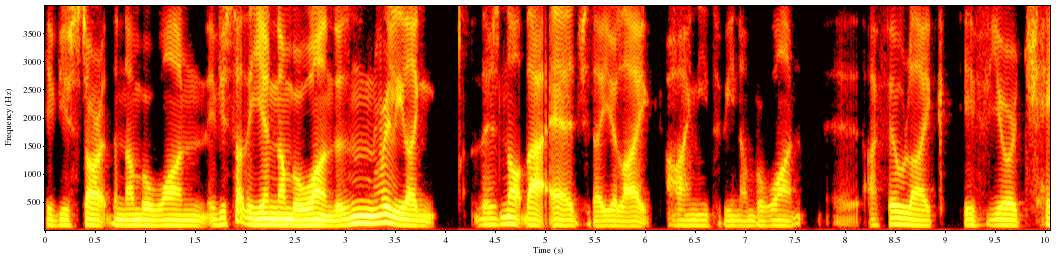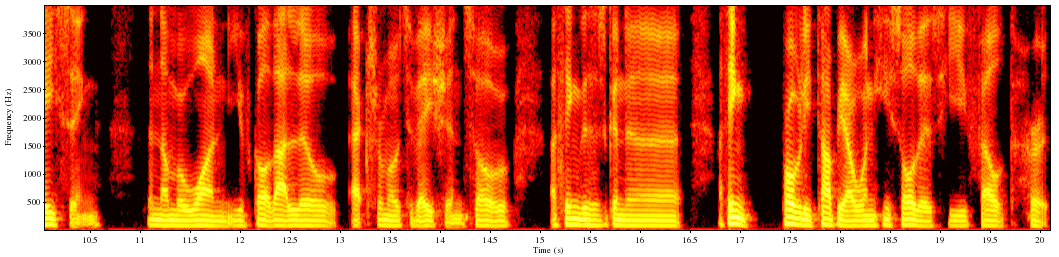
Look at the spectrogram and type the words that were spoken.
if you start the number one, if you start the year number one, there's really like, there's not that edge that you're like, oh, I need to be number one. Uh, I feel like if you're chasing the number one, you've got that little extra motivation. So I think this is gonna. I think probably Tapia when he saw this, he felt hurt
